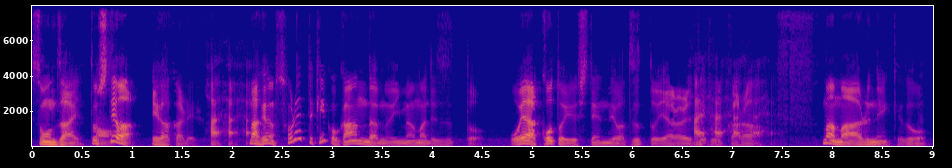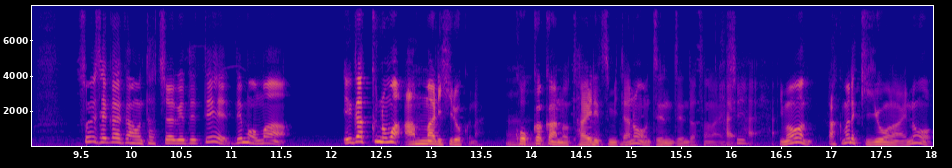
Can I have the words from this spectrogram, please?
存在としては描かれる。はいはいはい、まあでもそれって結構ガンダム今までずっと親子という視点ではずっとやられてはいるからまあまああるねんけど、そういう世界観を立ち上げててでもまあ描くのはあんまり広くない、うん国家間の対立みたいなのを全然出さないし、今はあくまで企業内の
